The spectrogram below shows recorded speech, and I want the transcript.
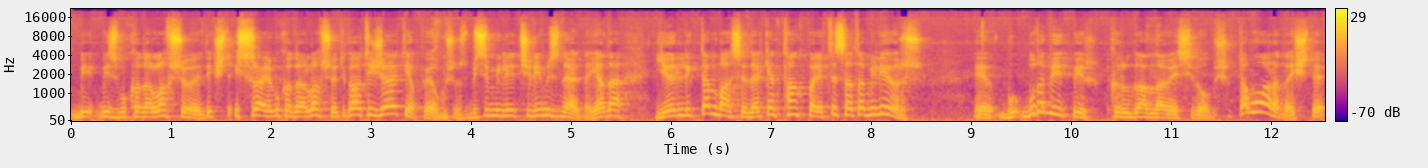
bi- biz bu kadar laf söyledik işte İsrail'e bu kadar laf söyledik ha ticaret yapıyormuşuz. Bizim milliyetçiliğimiz nerede? Ya da yerlilikten bahsederken tank paleti satabiliyoruz. E, bu, bu da büyük bir kırılganlığa vesile olmuş. Tam o arada işte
